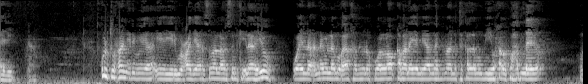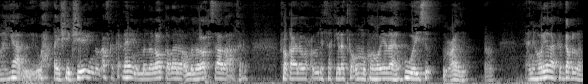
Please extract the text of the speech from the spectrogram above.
aadin. Qultu waxaan yii mucaadi yaa rasuul allah rasuulka ilaahayow wa inaa anagu la mu'aakhaduuna kuwa loo qabanaya miyaanaha bimaa natakalamu bihi waxaan ku hadlayno waa yaab uu yii wax aan sheeg sheegayno on afka ka dhahayna ma naloo qabana oo ma naloo xisaaba aakhiro. Faqaala waxa uu yihi hakiladka umuka hooyadaa ha ku weyso. Mucaadi yani hooyadaa ka gablan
